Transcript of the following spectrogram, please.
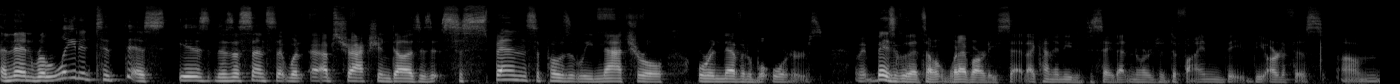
And then related to this is there's a sense that what abstraction does is it suspends supposedly natural or inevitable orders. I mean, basically, that's what I've already said. I kind of needed to say that in order to define the, the artifice um,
